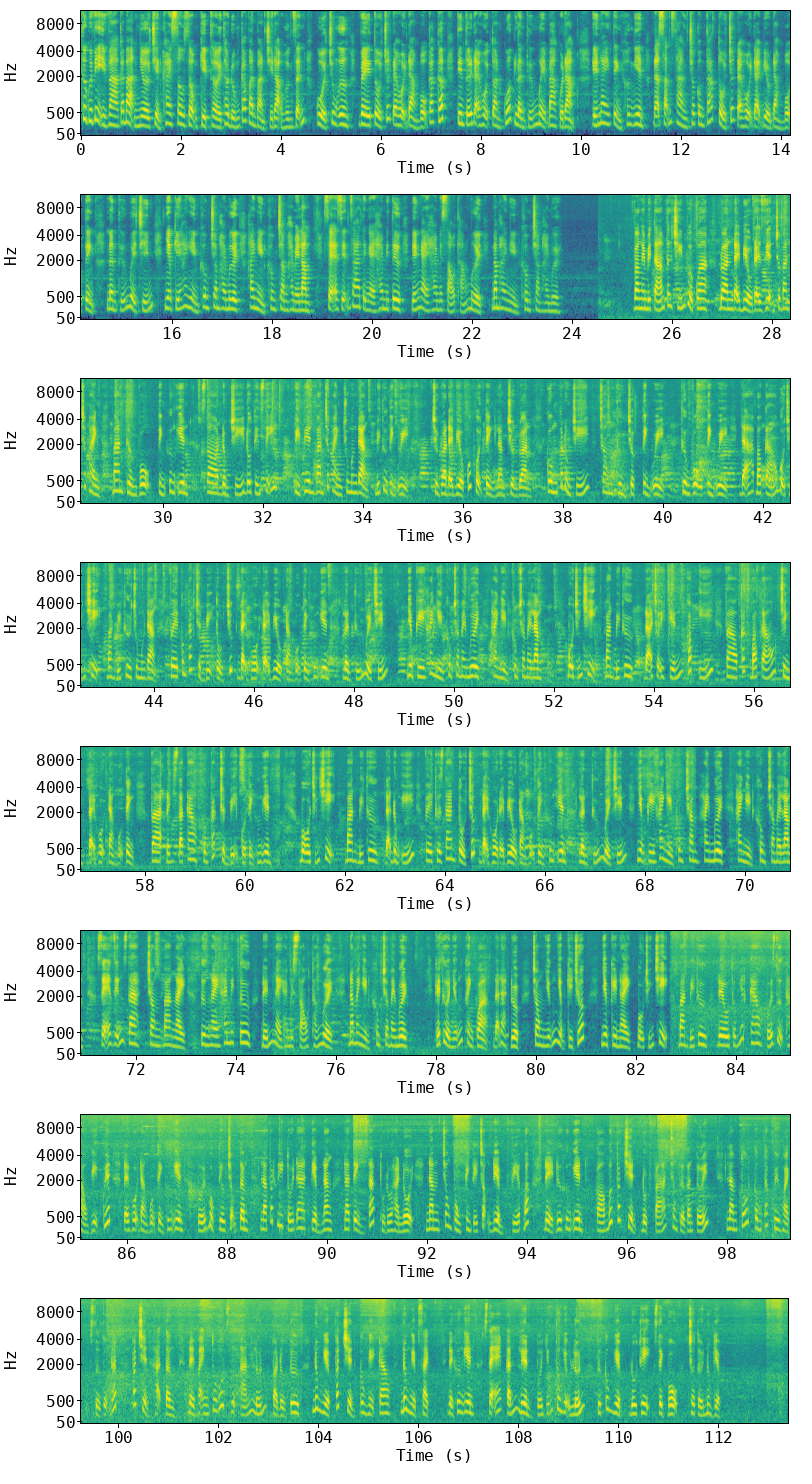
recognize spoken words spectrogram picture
Thưa quý vị và các bạn, nhờ triển khai sâu rộng kịp thời theo đúng các văn bản chỉ đạo hướng dẫn của Trung ương về tổ chức Đại hội Đảng bộ các cấp tiến tới Đại hội toàn quốc lần thứ 13 của Đảng, đến nay tỉnh Hưng Yên đã sẵn sàng cho công tác tổ chức Đại hội đại biểu Đảng bộ tỉnh lần thứ 19, nhiệm kỳ 2020-2025 sẽ diễn ra từ ngày 24 đến ngày 26 tháng 10 năm 2020. Vào ngày 18 tháng 9 vừa qua, đoàn đại biểu đại diện cho Ban chấp hành Ban Thường vụ tỉnh Hưng Yên do đồng chí Đỗ Tiến Sĩ, Ủy viên Ban chấp hành Trung ương Đảng, Bí thư tỉnh ủy, trưởng đoàn đại biểu Quốc hội tỉnh làm trưởng đoàn cùng các đồng chí trong thường trực tỉnh ủy, thường vụ tỉnh ủy đã báo cáo Bộ Chính trị, Ban Bí thư Trung ương Đảng về công tác chuẩn bị tổ chức Đại hội đại biểu Đảng bộ tỉnh Hưng Yên lần thứ 19 nhiệm kỳ 2020-2025, Bộ Chính trị, Ban Bí thư đã cho ý kiến góp ý vào các báo cáo trình Đại hội Đảng bộ tỉnh và đánh giá cao công tác chuẩn bị của tỉnh Hưng Yên. Bộ Chính trị, Ban Bí thư đã đồng ý về thời gian tổ chức Đại hội đại biểu Đảng bộ tỉnh Hưng Yên lần thứ 19, nhiệm kỳ 2020-2025 sẽ diễn ra trong 3 ngày, từ ngày 24 đến ngày 26 tháng 10 năm 2020 kế thừa những thành quả đã đạt được trong những nhiệm kỳ trước. Nhiệm kỳ này, Bộ Chính trị, Ban Bí thư đều thống nhất cao với dự thảo nghị quyết Đại hội Đảng bộ tỉnh Hưng Yên với mục tiêu trọng tâm là phát huy tối đa tiềm năng là tỉnh giáp thủ đô Hà Nội nằm trong vùng kinh tế trọng điểm phía Bắc để đưa Hưng Yên có bước phát triển đột phá trong thời gian tới làm tốt công tác quy hoạch, sử dụng đất, phát triển hạ tầng, đẩy mạnh thu hút dự án lớn vào đầu tư, nông nghiệp phát triển công nghệ cao, nông nghiệp sạch, để Hưng Yên sẽ gắn liền với những thương hiệu lớn từ công nghiệp, đô thị, dịch vụ cho tới nông nghiệp.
